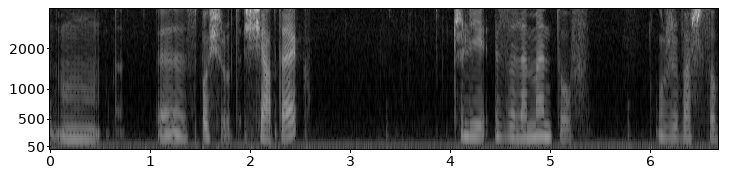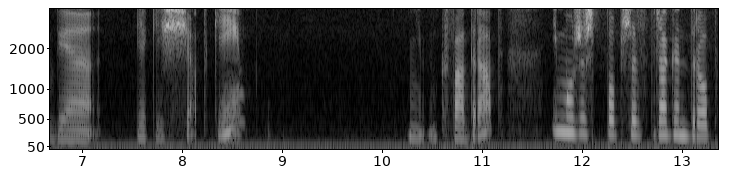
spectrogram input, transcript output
mm, y, spośród siatek, czyli z elementów używasz sobie jakiejś siatki nie wiem, kwadrat i możesz poprzez drag and drop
